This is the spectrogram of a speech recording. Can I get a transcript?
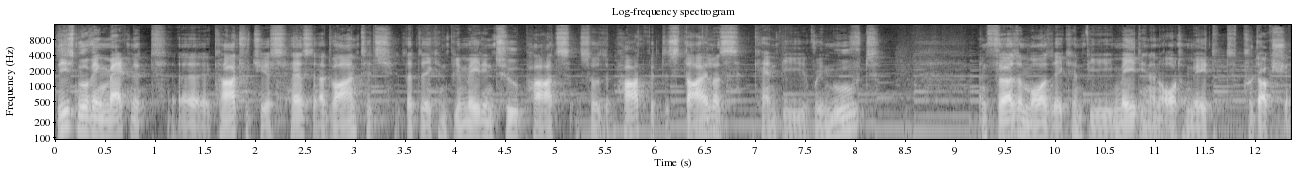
These moving magnet uh, cartridges has the advantage that they can be made in two parts, so the part with the stylus can be removed and furthermore they can be made in an automated production.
